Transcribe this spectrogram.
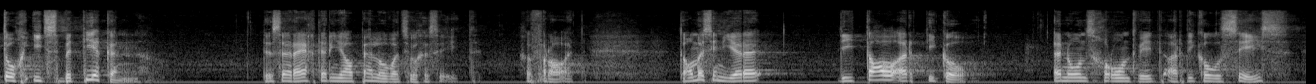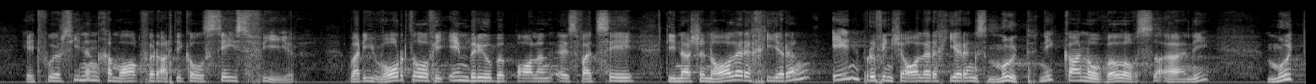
tog iets beteken. Dis 'n regter in Japello wat so gesê het, gevra het. Dames en here, die taalartikel in ons grondwet artikel 6 het voorsiening gemaak vir artikel 64 wat die wortel of die embrio bepaling is wat sê die nasionale regering en provinsiale regerings moet nie kan of wil of uh, nie moet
